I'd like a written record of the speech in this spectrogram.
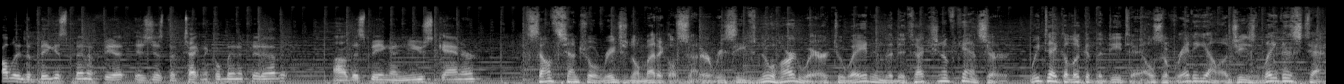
Probably the biggest benefit is just the technical benefit of it. Uh, this being a new scanner, South Central Regional Medical Center receives new hardware to aid in the detection of cancer. We take a look at the details of radiology's latest tech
